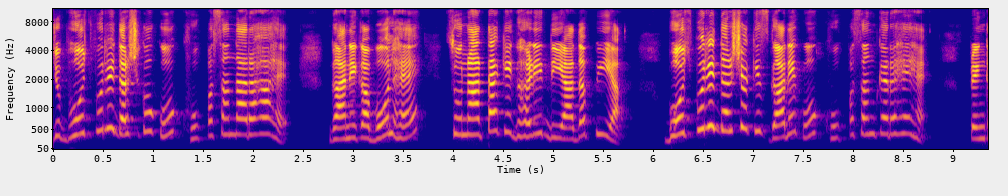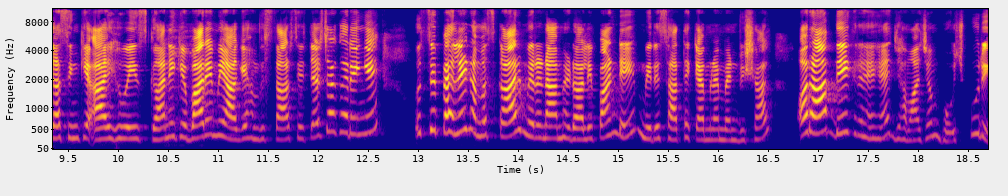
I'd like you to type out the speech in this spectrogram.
जो भोजपुरी दर्शकों को खूब पसंद आ रहा है। गाने का बोल है, सोनाटा की घड़ी दिया पिया। भोजपुरी दर्शक इस गाने को खूब पसंद कर रहे हैं। प्रियंका सिंह के आए हुए इस गाने के बारे में आगे हम विस्तार से चर्चा करेंगे। उससे पहले नमस्कार, मेरा नाम है डॉली पांडे, मेरे साथ है कैमरामैन विशाल और आप देख रहे हैं झमाझम भोजपुरी।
